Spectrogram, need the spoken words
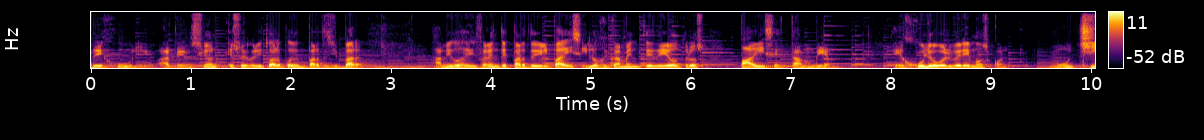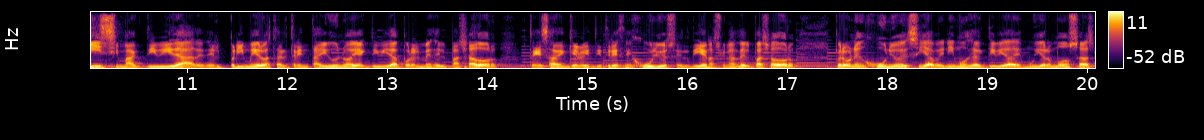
de julio. Atención, eso es virtual, pueden participar amigos de diferentes partes del país y lógicamente de otros países también. En julio volveremos con muchísima actividad, desde el primero hasta el 31 hay actividad por el mes del payador, ustedes saben que el 23 de julio es el Día Nacional del Payador, pero aún en junio decía, venimos de actividades muy hermosas,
